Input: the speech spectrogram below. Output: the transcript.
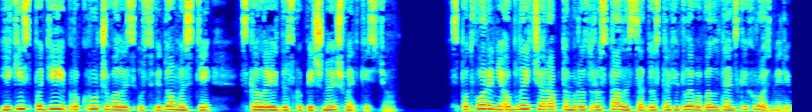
Якісь події прокручувались у свідомості з калейдоскопічною швидкістю. Спотворені обличчя раптом розросталися до страхітливо велетенських розмірів.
